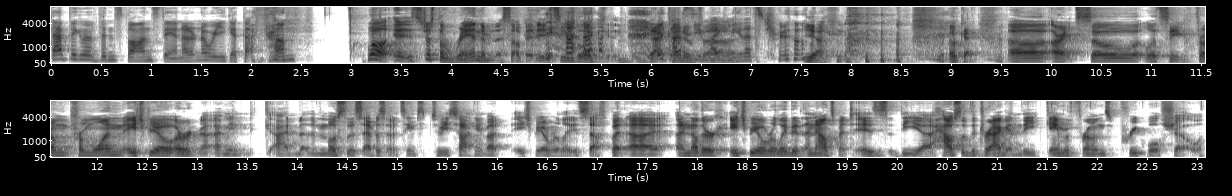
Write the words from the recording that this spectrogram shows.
that big of a Vince Vaughn stan. I don't know where you get that from. Well, it's just the randomness of it. It seemed like that it kind of seem uh, like me. That's true. yeah. okay. Uh, all right. So let's see. From from one HBO, or I mean, God, most of this episode seems to be talking about HBO related stuff. But uh, another HBO related announcement is the uh, House of the Dragon, the Game of Thrones prequel show.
